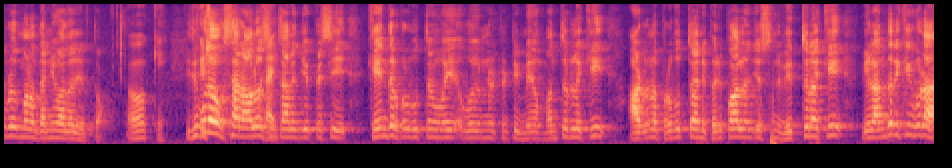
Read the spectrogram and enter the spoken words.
కూడా మనం ధన్యవాదాలు చెప్తాం. ఓకే. ఇది కూడా ఒకసారి ఆలోచించాలని చెప్పేసి కేంద్ర ప్రభుత్వం ఉన్నటువంటి మంత్రులకి ఆడున్న ప్రభుత్వాన్ని పరిపాలన చేస్తున్న వ్యక్తులకి వీళ్ళందరికీ కూడా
